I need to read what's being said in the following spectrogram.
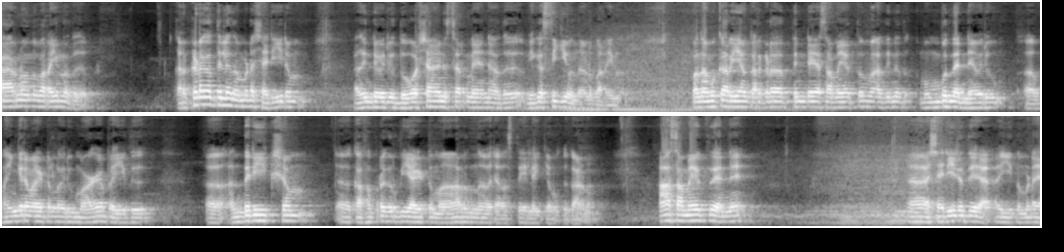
കാരണമെന്ന് പറയുന്നത് കർക്കിടകത്തിലെ നമ്മുടെ ശരീരം അതിന്റെ ഒരു ദോഷാനുസരണേന അത് വികസിക്കുമെന്നാണ് പറയുന്നത്. അപ്പോൾ നമുക്കറിയാം കർക്കിടകത്തിന്റെ സമയത്തും അതിന് മുമ്പും തന്നെ ഒരു ഭയങ്കരമായിട്ടുള്ള ഒരു മഴ പെയ്ത് അന്തരീക്ഷം കഫപ്രകൃതിയായിട്ട് മാറുന്ന ഒരവസ്ഥയിലേക്ക് നമുക്ക് കാണാം. ആ സമയത്ത് തന്നെ ശരീരത്തെ ഈ നമ്മുടെ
